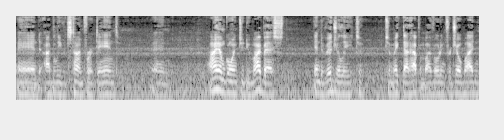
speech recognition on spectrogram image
And I believe it's time for it to end. And I am going to do my best individually to, to make that happen by voting for Joe Biden.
